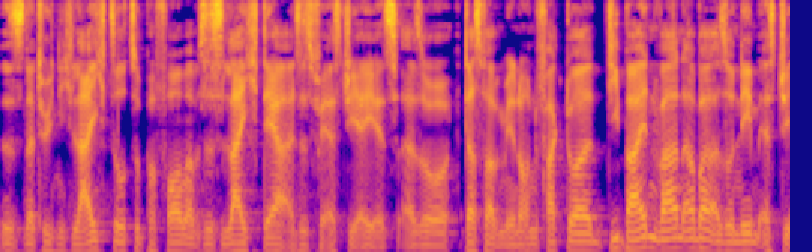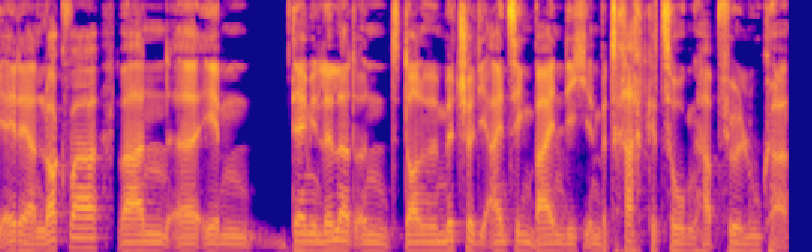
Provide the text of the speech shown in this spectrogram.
es ist natürlich nicht leicht so zu performen, aber es ist leichter, als es für SGA ist. Also, das war bei mir noch ein Faktor. Die beiden waren aber, also neben SGA, der ein Lock war, waren äh, eben Damian Lillard und Donovan Mitchell die einzigen beiden, die ich in Betracht gezogen habe für Luca,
